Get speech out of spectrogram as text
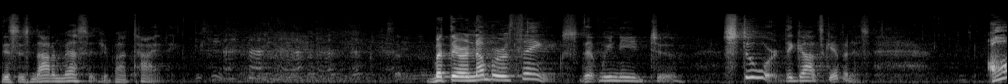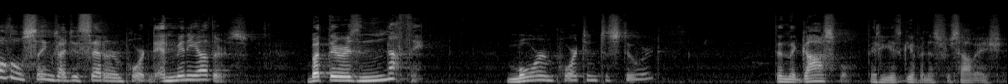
This is not a message about tithing. but there are a number of things that we need to steward that God's given us. All those things I just said are important, and many others. But there is nothing more important to steward than the gospel that He has given us for salvation.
